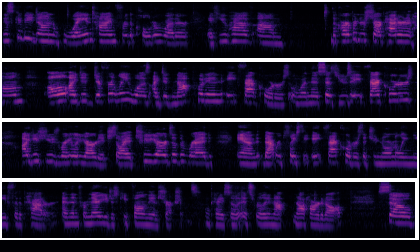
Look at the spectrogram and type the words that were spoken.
This can be done way in time for the colder weather. If you have um, the Carpenter Star pattern at home, all I did differently was I did not put in eight fat quarters. When it says use eight fat quarters, I just used regular yardage. So I had two yards of the red, and that replaced the eight fat quarters that you normally need for the pattern. And then from there, you just keep following the instructions. Okay, so it's really not not hard at all. So,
